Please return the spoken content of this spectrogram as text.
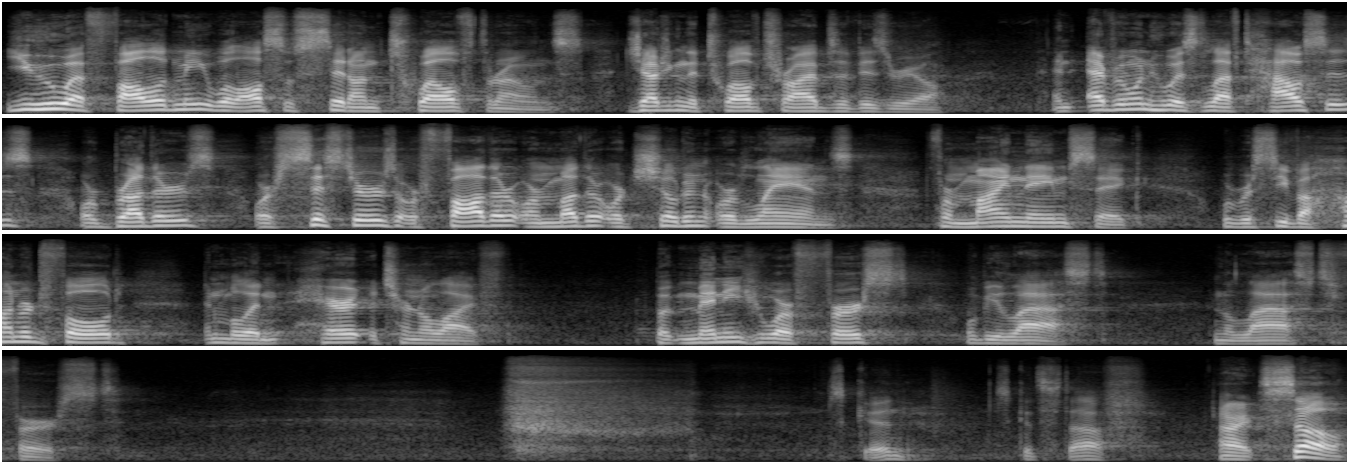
you who have followed me will also sit on 12 thrones, judging the 12 tribes of Israel. and everyone who has left houses or brothers or sisters or father or mother or children or lands for my name's sake will receive a hundredfold and will inherit eternal life. But many who are first will be last, and the last first. It's good. It's good stuff. All right, so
